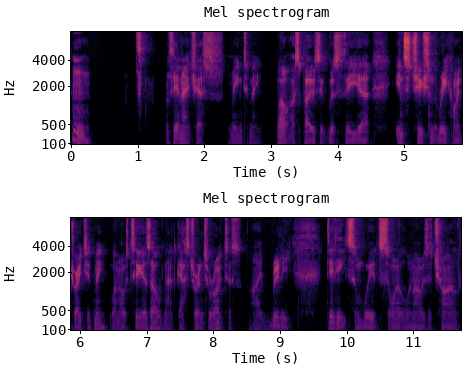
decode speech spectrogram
hmm, what does the NHS mean to me? Well, I suppose it was the uh, institution that rehydrated me when I was two years old and had gastroenteritis. I really did eat some weird soil when I was a child,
